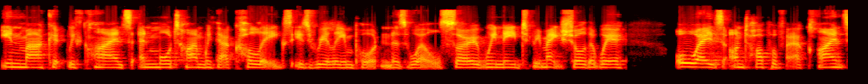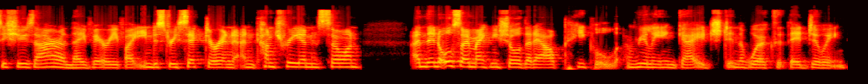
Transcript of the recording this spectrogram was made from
in market with clients and more time with our colleagues is really important as well. So we need to be make sure that we're always on top of our clients' issues are, and they vary by industry sector and, and country and so on. And then also making sure that our people are really engaged in the work that they're doing.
